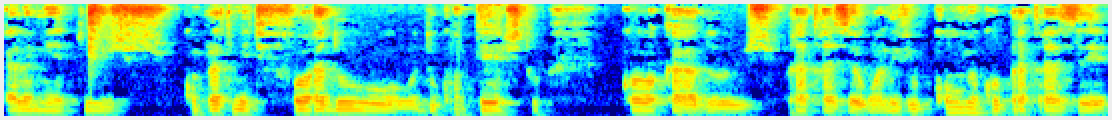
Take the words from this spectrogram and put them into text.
elementos completamente fora do, do contexto colocados para trazer algum alívio cômico, para trazer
